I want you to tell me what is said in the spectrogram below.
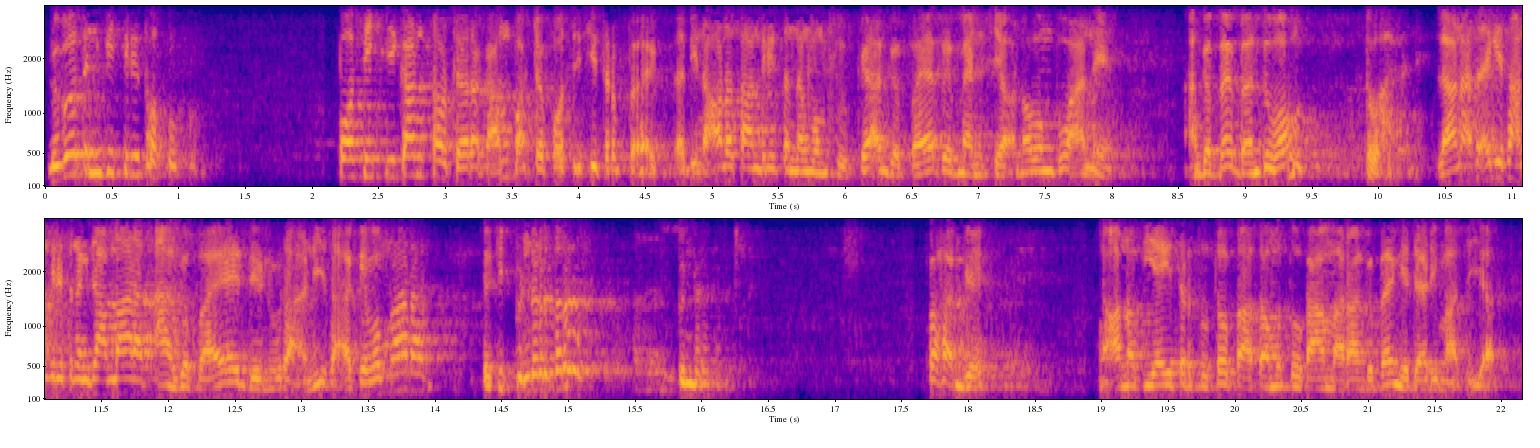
Lho boten iki cerita hukum. Posisikan saudara kamu pada posisi terbaik. Tadi nek ana santri seneng wong sugih, anggap bae pe mensiokno wong tuane. Anggap bae bantu wong Tuhan. Lah anak saiki santri seneng camarat, anggap bae di nurani saiki wong. Jadi bener terus, bener. Paham ya? Nah, anak kiai tertutup atau metu kamar, anggap bae dari maksiat.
